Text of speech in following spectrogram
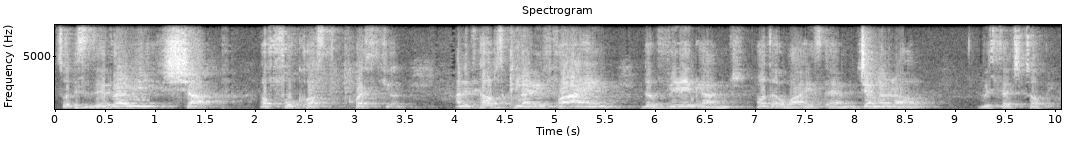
So this is a very sharp, a focused question, and it helps clarify the vague and otherwise um, general research topic.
